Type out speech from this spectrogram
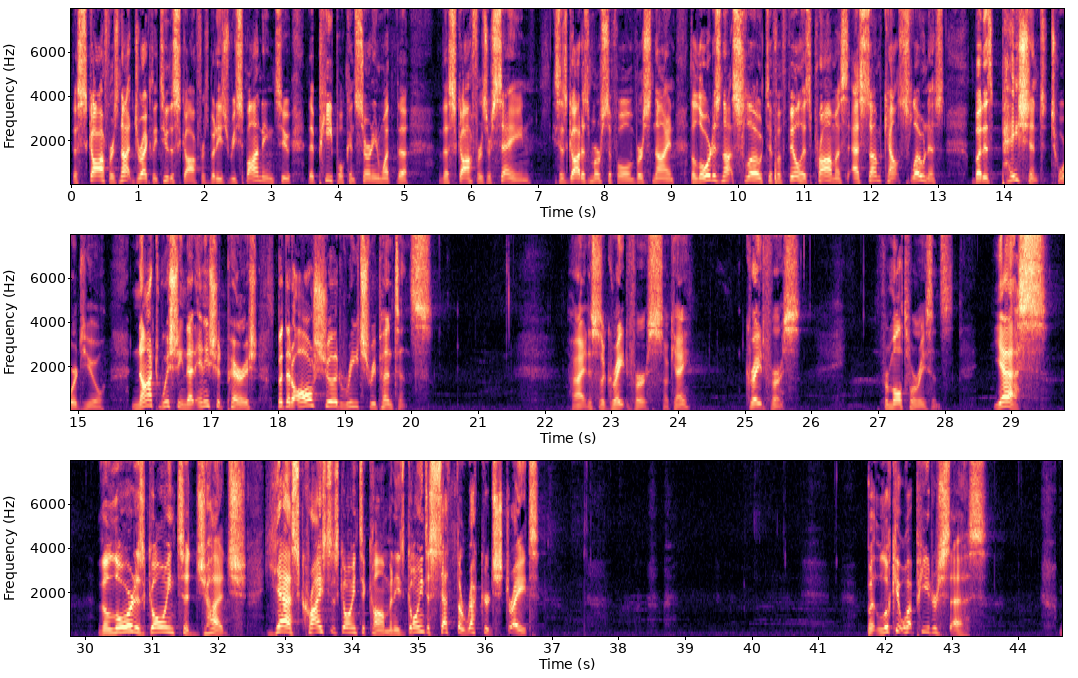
the scoffers, not directly to the scoffers, but he's responding to the people concerning what the, the scoffers are saying. He says, God is merciful. In verse 9, the Lord is not slow to fulfill his promise, as some count slowness, but is patient toward you, not wishing that any should perish, but that all should reach repentance. All right, this is a great verse, okay? Great verse for multiple reasons. Yes, the Lord is going to judge. Yes, Christ is going to come and he's going to set the record straight. But look at what Peter says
